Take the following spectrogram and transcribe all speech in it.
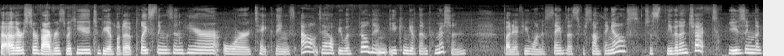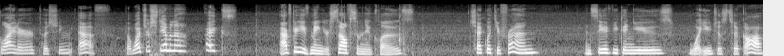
the other survivors with you to be able to place things in here or take things out to help you with building, you can give them permission. But if you want to save this for something else, just leave it unchecked. Using the glider, pushing F. But watch your stamina, breaks. After you've made yourself some new clothes, check with your friend and see if you can use what you just took off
